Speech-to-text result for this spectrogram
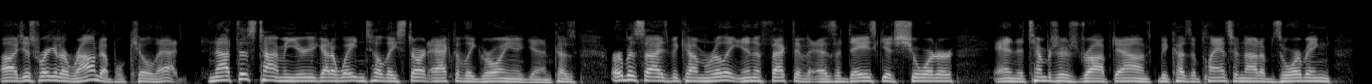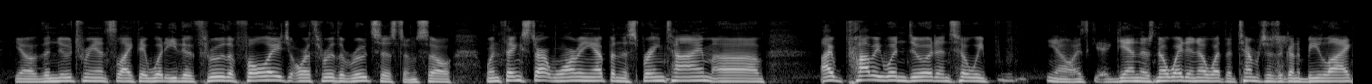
Uh, just regular Roundup will kill that. Not this time of year. You got to wait until they start actively growing again because herbicides become really ineffective as the days get shorter and the temperatures drop down because the plants are not absorbing you know the nutrients like they would either through the foliage or through the root system. So when things start warming up in the springtime, uh, I probably wouldn't do it until we, you know, again, there's no way to know what the temperatures are going to be like.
